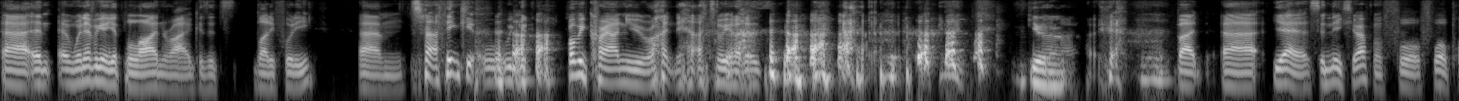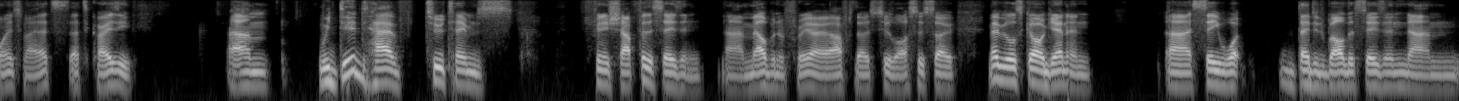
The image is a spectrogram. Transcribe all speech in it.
uh, and and we're never going to get the line right because it's bloody footy. Um, so I think we could probably crown you right now, to be honest. Give it up. Uh, but uh, yeah, so Nick, you're up on four four points, mate. That's that's crazy. Um, we did have two teams finish up for the season, uh, Melbourne and Freo, after those two losses. So maybe let's go again and uh, see what they did well this season. Um,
